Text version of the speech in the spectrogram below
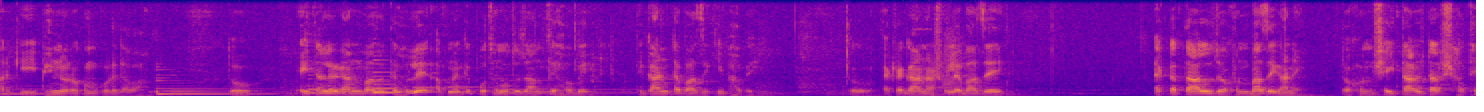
আর কি ভিন্ন রকম করে দেওয়া। তো এই তালের গান বাজাতে হলে আপনাকে প্রথমত জানতে হবে যে গানটা বাজে কীভাবে। তো একটা গান আসলে বাজে, একটা তাল যখন বাজে গানে, তখন সেই তালটার সাথে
